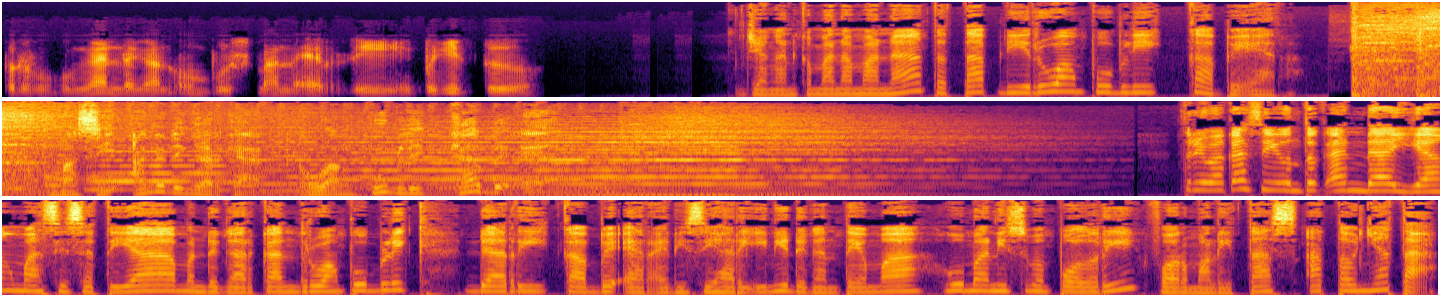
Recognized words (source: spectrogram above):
berhubungan dengan ombudsman RI. Begitu. Jangan ke mana-mana, tetap di ruang publik KBR. Masih Anda dengarkan Ruang Publik KBR. Terima kasih untuk Anda yang masih setia mendengarkan Ruang Publik dari KBR edisi hari ini dengan tema Humanisme Polri, Formalitas atau Nyata.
